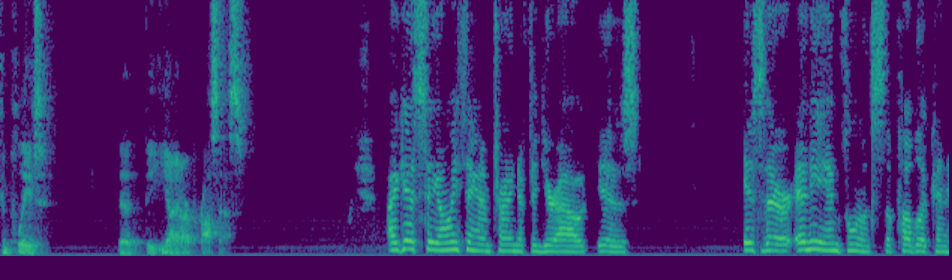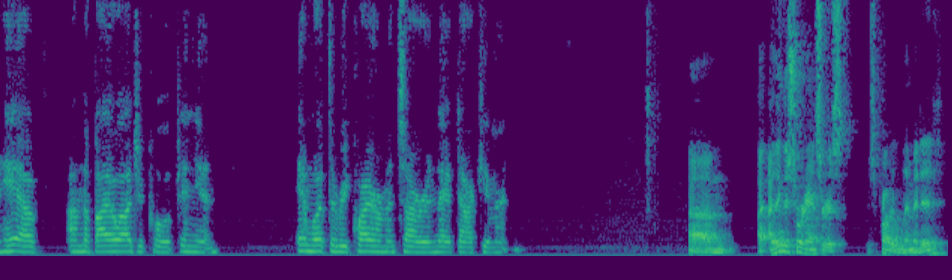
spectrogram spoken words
complete the, the EIR process. I guess the only thing I'm trying to figure out is, is there any influence the public can have on the biological opinion and what the requirements are in that document? Um, I, I, think the short answer is there's probably limited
